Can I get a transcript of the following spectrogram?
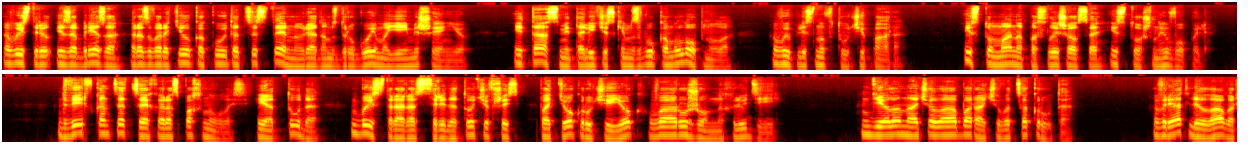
Выстрел из обреза разворотил какую-то цистерну рядом с другой моей мишенью, и та с металлическим звуком лопнула, выплеснув тучи пара. Из тумана послышался истошный вопль. Дверь в конце цеха распахнулась, и оттуда, быстро рассредоточившись, потек ручеек вооруженных людей. Дело начало оборачиваться круто. Вряд ли Лавр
